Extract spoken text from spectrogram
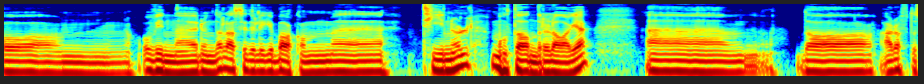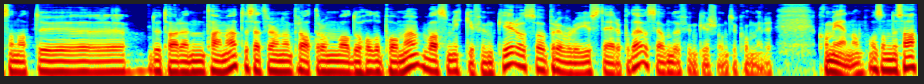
å, mm, å vinne runder. La oss si du ligger bakom eh, 10-0 mot det andre laget. Eh, Da er det ofte sånn at du, du tar en timeout, du setter deg ned og prater om hva du holder på med, hva som ikke funker, og så prøver du å justere på det og se om det funker sånn at du kommer, kommer igjennom. Og som du sa,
